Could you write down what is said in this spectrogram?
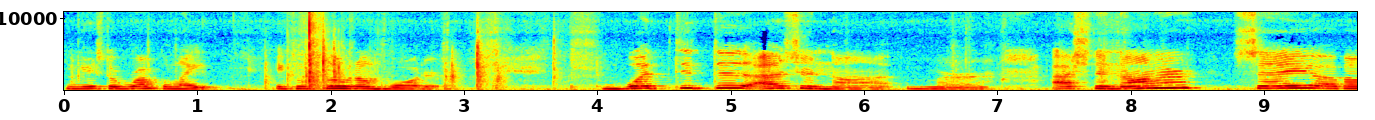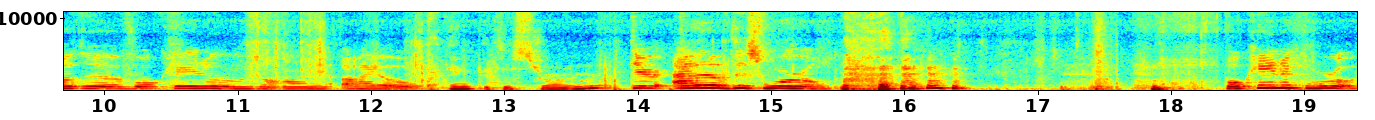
makes the rock light. It can float on water. What did the astronomer astronomer say about the volcanoes on Io? I think it's astronomer. They're out of this world. Volcanic world,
